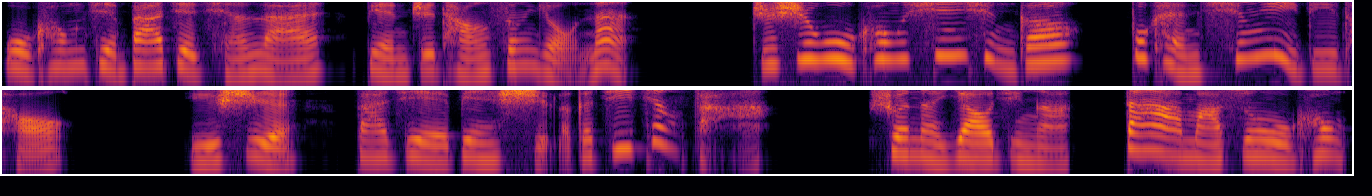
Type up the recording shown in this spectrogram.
悟空见八戒前来，便知唐僧有难，只是悟空心性高，不肯轻易低头。于是八戒便使了个激将法，说那妖精啊，大骂孙悟空，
